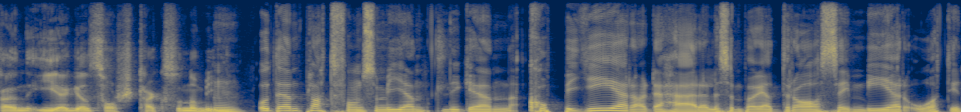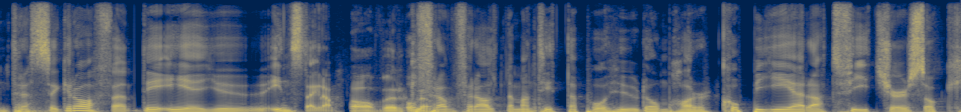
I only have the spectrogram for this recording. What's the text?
En egen sorts taxonomi. Mm. Och den plattform som egentligen kopierar det här, eller som börjar dra sig mer åt intressegrafen, det är ju Instagram. Ja, Och verkligen. framförallt när man tittar på hur de har kopierat features och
